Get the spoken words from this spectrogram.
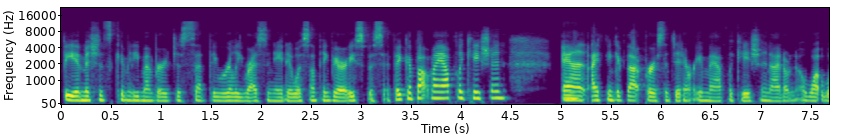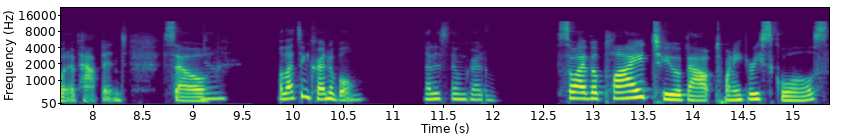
the admissions committee member just said they really resonated with something very specific about my application. And I think if that person didn't read my application I don't know what would have happened so Yeah. Well, that's incredible. That is so incredible. so I've applied to about 23 schools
